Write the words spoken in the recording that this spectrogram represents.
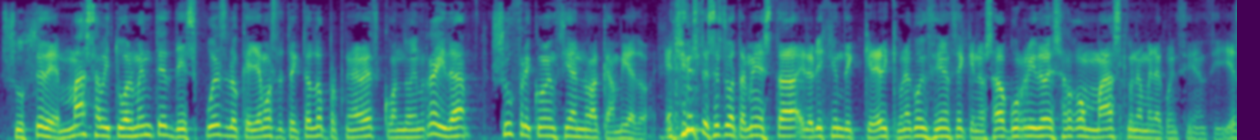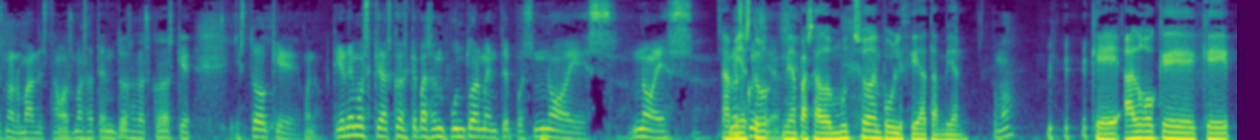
sucede más habitualmente después de lo que hayamos detectado por primera vez cuando en realidad su frecuencia no ha cambiado. En este sesgo también está el origen de creer que una coincidencia que nos ha ocurrido es algo más que una mera coincidencia y es normal, estamos más atentos a las cosas que esto que, bueno, queremos que las cosas que pasan puntualmente pues no es, no es. A no mí es esto me ha pasado mucho en publicidad también. ¿Cómo? que algo que, que,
